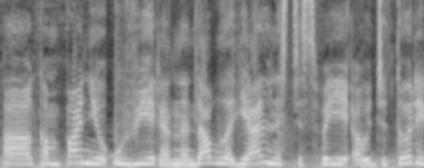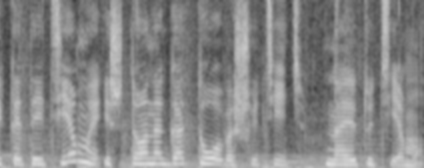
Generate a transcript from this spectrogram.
э, компании уверены да, в лояльности своей аудитории к этой теме и что она готова шутить на эту тему.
